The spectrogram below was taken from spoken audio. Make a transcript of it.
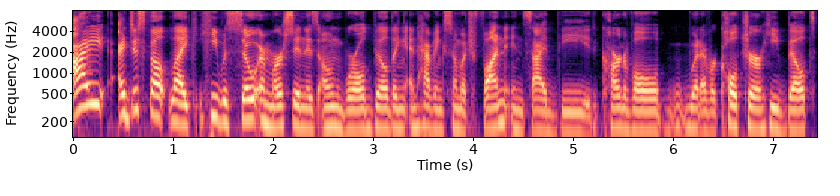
I I just felt like he was so immersed in his own world building and having so much fun inside the carnival whatever culture he built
